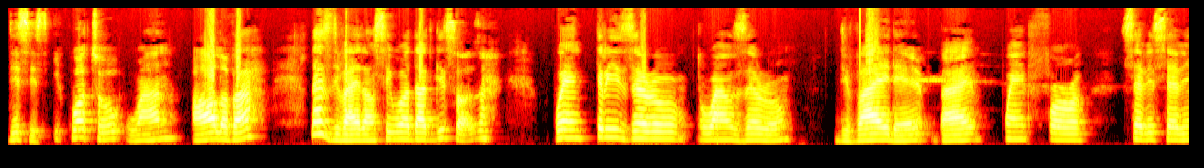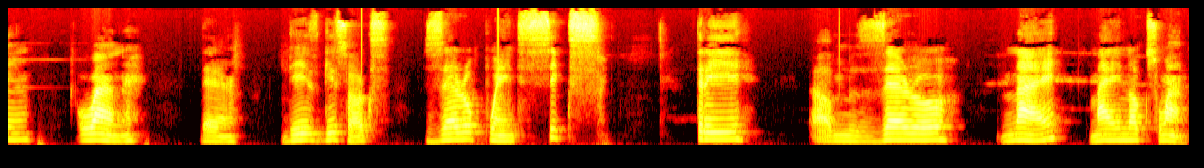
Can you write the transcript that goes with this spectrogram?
this is equal to 1 all over. Let's divide and see what that gives us 0.3010 divided by 0.4771 there this gives us 0.6309 um, minus 1.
